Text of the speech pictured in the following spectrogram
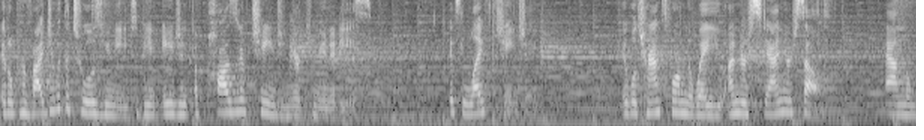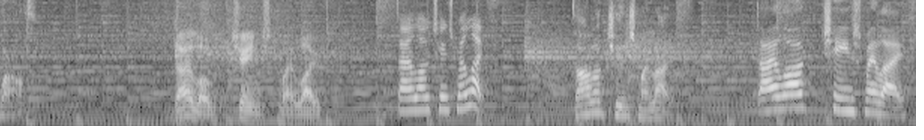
It'll provide you with the tools you need to be an agent of positive change in your communities. It's life-changing. It will transform the way you understand yourself and the world. Dialogue changed my life. Dialogue changed my life. Dialogue changed my life. Dialogue changed my life.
